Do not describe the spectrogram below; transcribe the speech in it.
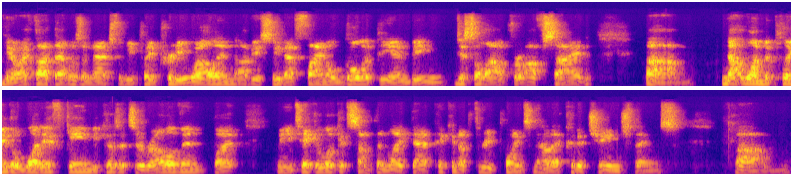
you know, I thought that was a match that we played pretty well in. Obviously, that final goal at the end being disallowed for offside. Um, not one to play the what if game because it's irrelevant, but when you take a look at something like that, picking up three points and how that could have changed things. Um,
